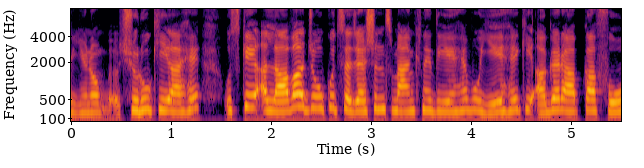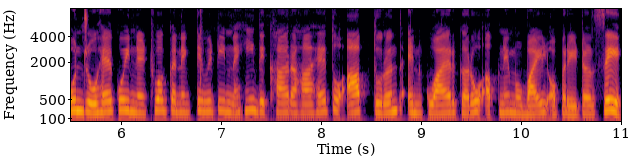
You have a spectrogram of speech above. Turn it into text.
यू नो शुरू किया है। उसके अलावा जो कुछ सजेशंस बैंक ने दिए हैं, वो ये है कि अगर आपका फ़ोन जो है कोई नेटवर्क कनेक्टिविटी नहीं दिखा रहा है तो आप तुरंत इंक्वायर करो अपने मोबाइल ऑपरेटर से,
